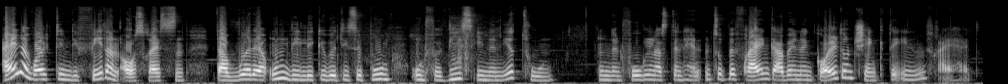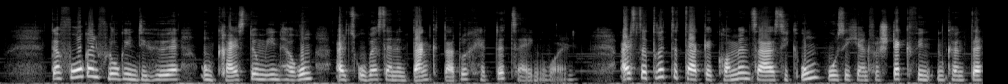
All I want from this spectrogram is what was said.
Einer wollte ihm die Federn ausreißen. Da wurde er unwillig über diese Buben und verwies ihnen ihr Tun. Um den Vogel aus den Händen zu befreien, gab er ihnen Gold und schenkte ihnen Freiheit. Der Vogel flog in die Höhe und kreiste um ihn herum, als ob er seinen Dank dadurch hätte zeigen wollen. Als der dritte Tag gekommen, sah er sich um, wo sich ein Versteck finden könnte,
